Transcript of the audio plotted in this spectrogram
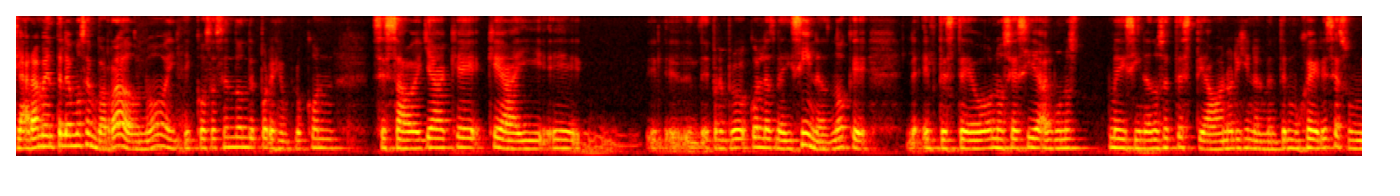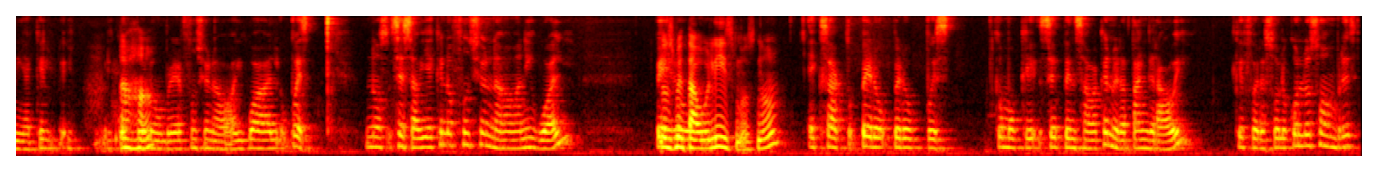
claramente le hemos embarrado, ¿no? Hay, hay, cosas en donde, por ejemplo, con, se sabe ya que, que hay... Eh, por ejemplo, con las medicinas, ¿no? Que el testeo, no sé si algunas medicinas no se testeaban originalmente en mujeres, se asumía que el, el, cuerpo del hombre funcionaba igual, pues no, se sabía que no funcionaban igual. Pero, Los metabolismos, ¿no? Exacto, pero, pero pues como que se pensaba que no era tan grave, que fuera solo con los hombres,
